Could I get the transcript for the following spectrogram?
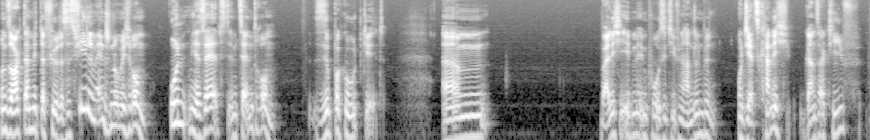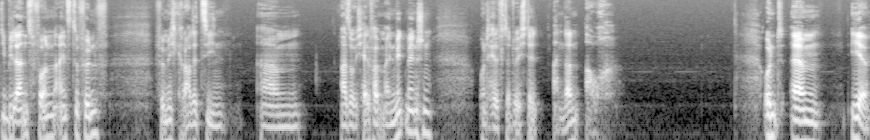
und sorge damit dafür, dass es vielen Menschen um mich herum und mir selbst im Zentrum super gut geht. Ähm, weil ich eben im positiven Handeln bin. Und jetzt kann ich ganz aktiv die Bilanz von 1 zu 5 für mich gerade ziehen. Ähm, also ich helfe halt meinen Mitmenschen und helfe dadurch den anderen auch. Und ähm, hier,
